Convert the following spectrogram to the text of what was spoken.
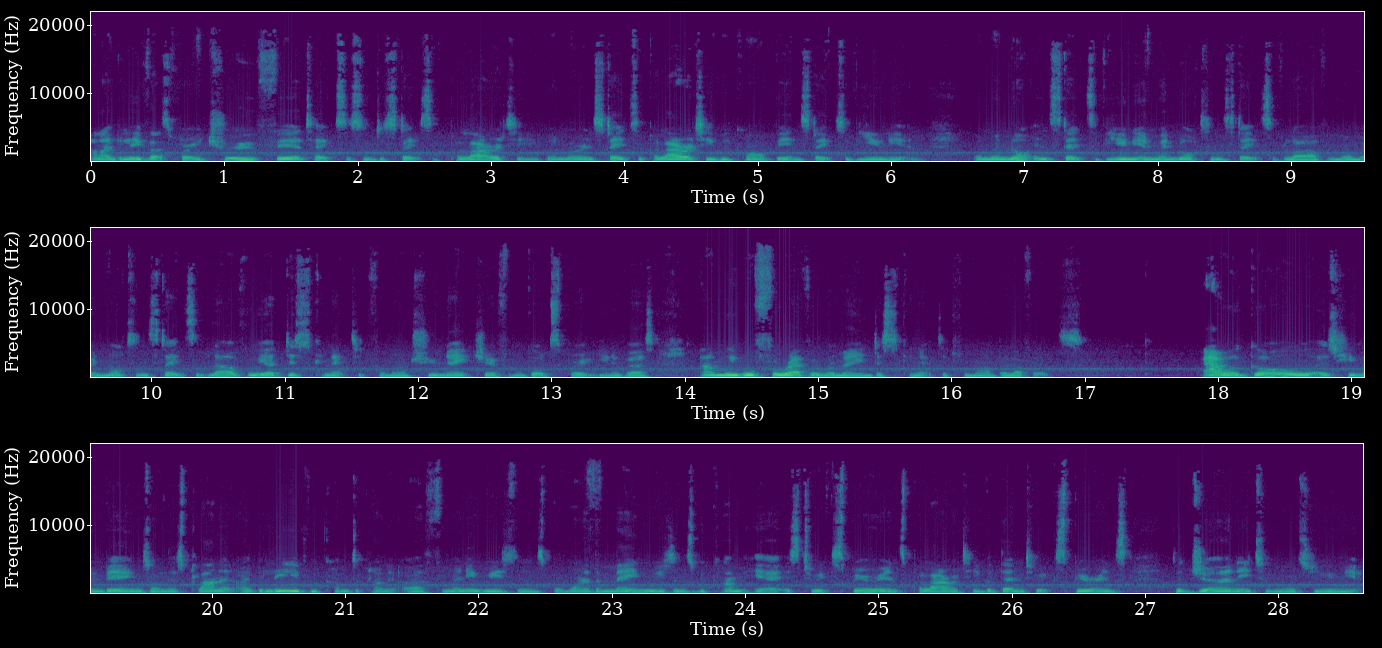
And I believe that's very true. Fear takes us into states of polarity. When we're in states of polarity, we can't be in states of union. When we're not in states of union, we're not in states of love. And when we're not in states of love, we are disconnected from our true nature, from God's spirit universe, and we will forever remain disconnected from our beloveds our goal as human beings on this planet, I believe we come to planet Earth for many reasons, but one of the main reasons we come here is to experience polarity, but then to experience the journey towards union.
